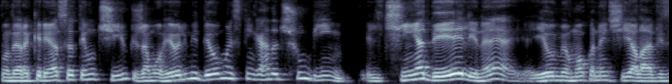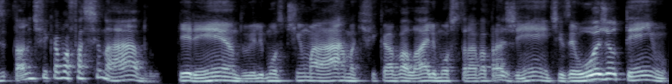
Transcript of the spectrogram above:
Quando eu era criança, eu tenho um tio que já morreu, ele me deu uma espingarda de chumbinho. Ele tinha dele, né? Eu e meu irmão, quando a gente ia lá visitar, a gente ficava fascinado, querendo. Ele tinha uma arma que ficava lá, ele mostrava para gente. Quer dizer, hoje eu tenho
